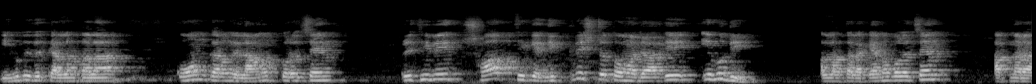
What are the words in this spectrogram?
ইহুদিদেরকে আল্লাহ তালা কোন কারণে লানত করেছেন পৃথিবীর সব থেকে নিকৃষ্টতম জাতি ইহুদি। আল্লাহ তালা কেন বলেছেন? আপনারা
